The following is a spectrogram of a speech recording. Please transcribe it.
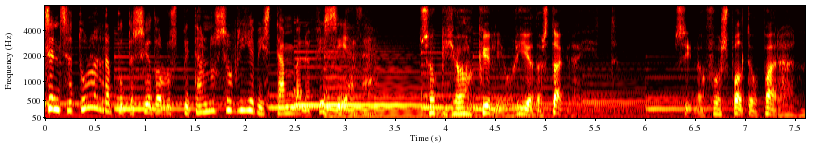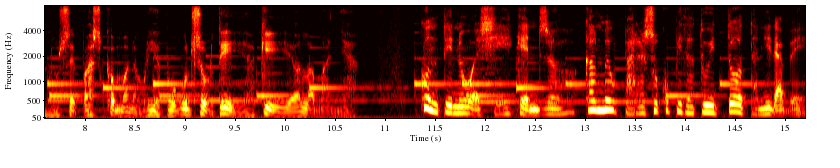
Sense tu, la reputació de l'hospital no s'hauria vist tan beneficiada. Sóc jo qui li hauria d'estar agraït. Si no fos pel teu pare, no sé pas com me n'hauria pogut sortir aquí a Alemanya. Continua així, Kenzo, que el meu pare s'ocupi de tu i tot anirà bé.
